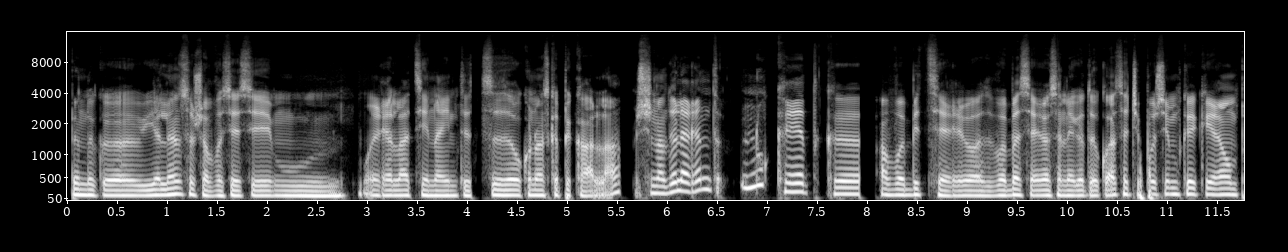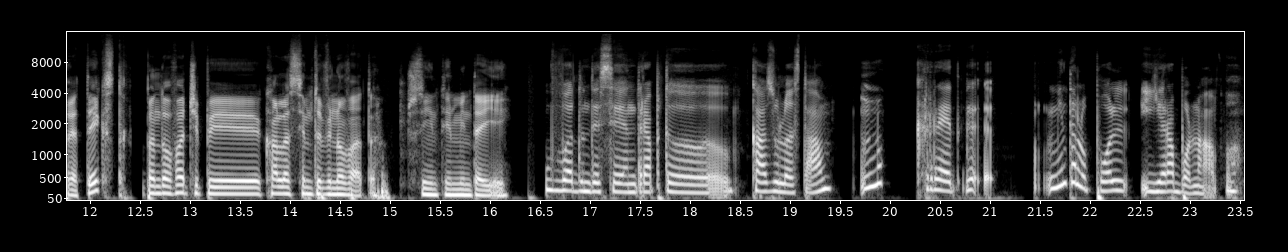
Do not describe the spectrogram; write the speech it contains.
pentru că el însuși avusese mm, o relație înainte să o cunoască pe Carla. Și în al doilea rând, nu cred că a vorbit serios, vorbea serios în legătură cu asta, ci pur și simplu cred că era un pretext pentru a face pe Carla să simtă vinovată și să intre în mintea ei. Văd unde se îndreaptă cazul ăsta. Nu cred mintea lui Paul era bolnavă,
